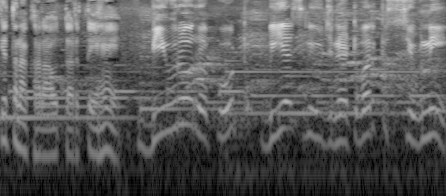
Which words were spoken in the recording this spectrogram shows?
कितना खरा उतरते हैं। Bureau report BS news network Seoni.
